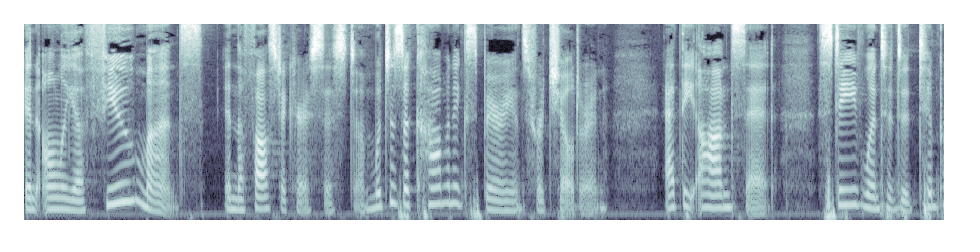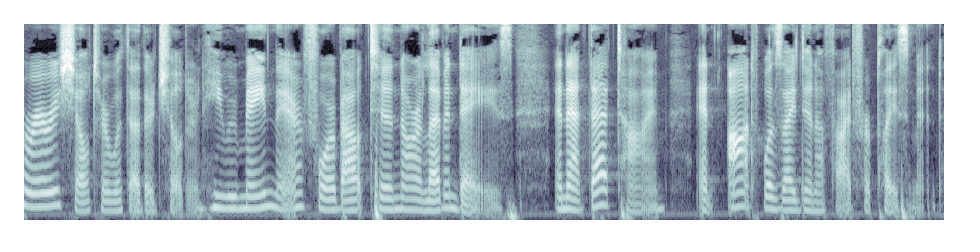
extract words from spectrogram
In only a few months in the foster care system, which is a common experience for children, at the onset, Steve went into temporary shelter with other children. He remained there for about 10 or 11 days, and at that time, an aunt was identified for placement.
